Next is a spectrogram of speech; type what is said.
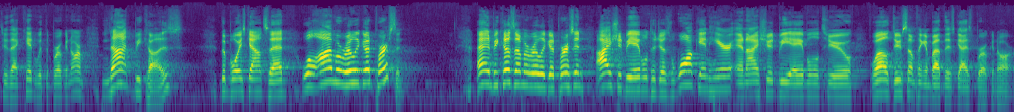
to that kid with the broken arm, not because the Boy Scout said, Well, I'm a really good person. And because I'm a really good person, I should be able to just walk in here and I should be able to, well, do something about this guy's broken arm.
